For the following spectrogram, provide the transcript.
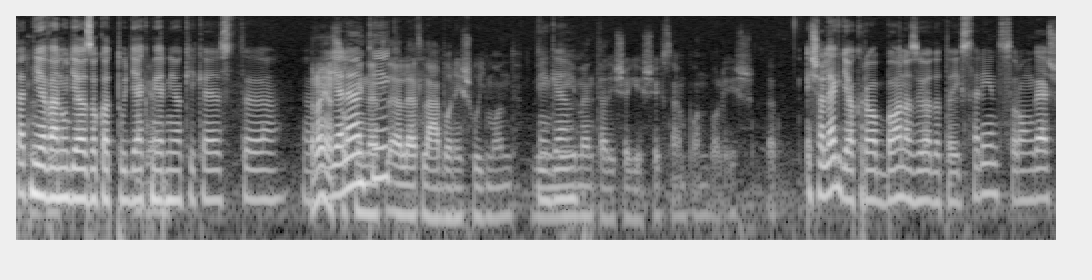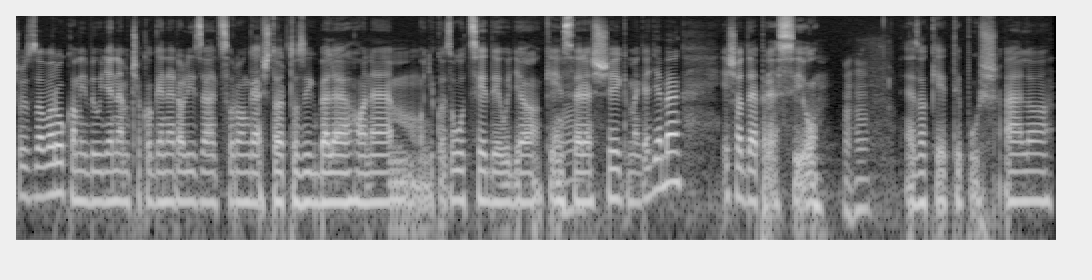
Tehát nyilván ugye azokat tudják Igen. mérni, akik ezt uh, De nagyon sok jelentik. mindent el lehet lábon is úgymond vinni, Igen. mentális egészség szempontból is. Tehát És a leggyakrabban az ő adataik szerint szorongásos zavarok, amiben ugye nem csak a generalizált szorongás tartozik bele, hanem mondjuk az OCD, ugye a kényszeresség, meg egyebek, és a depresszió. uh-huh. Ez a két típus áll, a,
